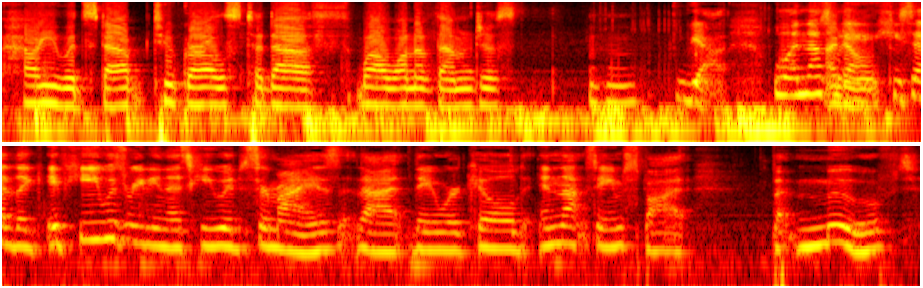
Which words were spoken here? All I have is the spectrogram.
how, you would stab two girls to death while one of them just mm-hmm. Yeah. Well, and that's what he, he, said. Like, if he was reading this, he would surmise that they were killed in that same spot, but moved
